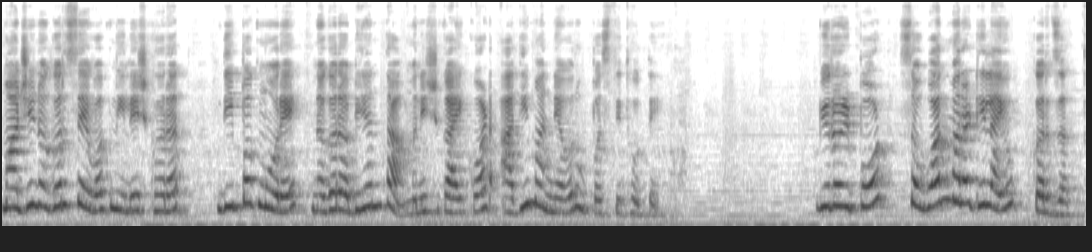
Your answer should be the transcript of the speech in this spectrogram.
माजी नगरसेवक निलेश घरत दीपक मोरे नगर अभियंता मनीष गायकवाड आदी मान्यवर उपस्थित होते. Bureau report Samvad Marathi live Karjat.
